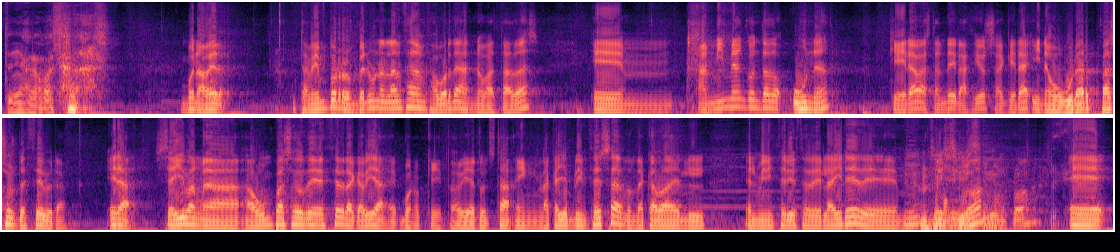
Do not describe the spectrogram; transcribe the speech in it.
tenía novatadas. Bueno, a ver, también por romper una lanza en favor de las novatadas, eh, a mí me han contado una que era bastante graciosa, que era inaugurar pasos de cebra. Era, se iban a, a un paso de cebra que había, eh, bueno, que todavía está en la calle Princesa, donde acaba el, el Ministerio este del Aire de Mm, sí, sí, Moncloa. sí, Moncloa. Eh,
